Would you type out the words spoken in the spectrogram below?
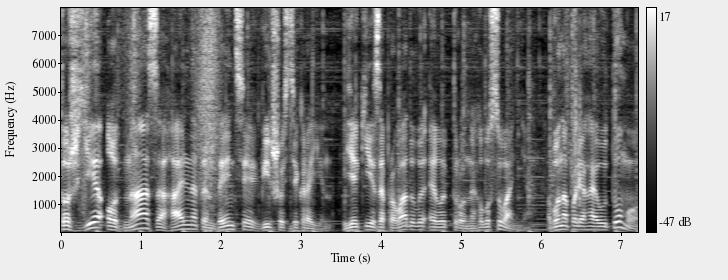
Тож є одна загальна тенденція в більшості країн, які запровадили електронне голосування. Вона полягає у тому,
